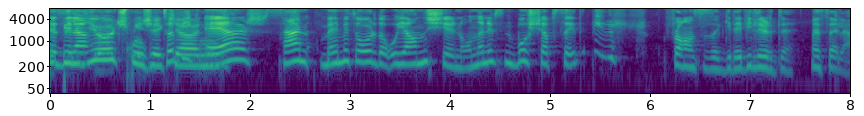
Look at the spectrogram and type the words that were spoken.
Mehmet mesela- bilgiyi ölçmeyecek Tabii yani. ki eğer sen Mehmet orada o yanlış yerine onların hepsini boş yapsaydı bir üst Fransız'a girebilirdi mesela.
